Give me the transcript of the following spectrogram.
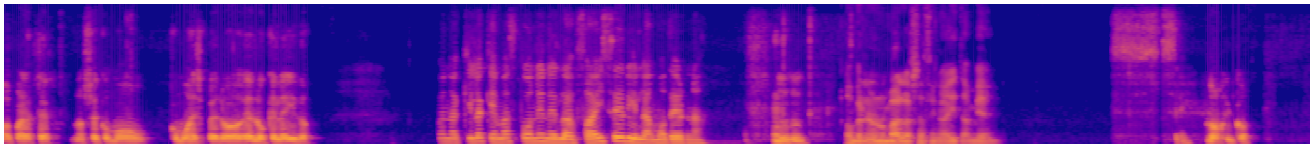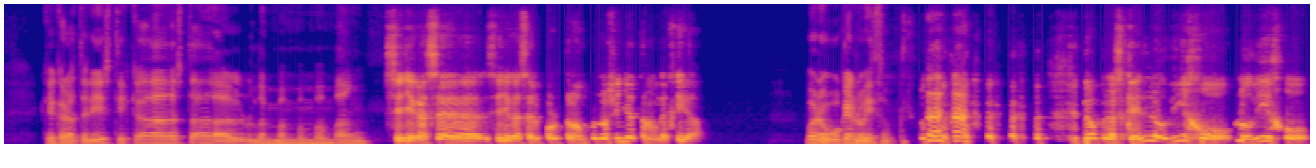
Al parecer. No sé cómo, cómo es, pero es lo que he leído. Bueno, aquí la que más ponen es la Pfizer y la Moderna. Hombre, normal, las hacen ahí también. Sí. Lógico. ¿Qué características? Tal. bam, bam, bam, bam, bam? Si llega, a ser, si llega a ser por Trump, nos inyectan lejía. Bueno, hubo quien lo hizo. No, pero es que él lo dijo, lo dijo.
